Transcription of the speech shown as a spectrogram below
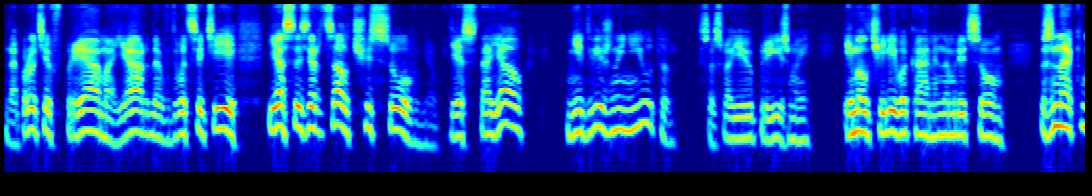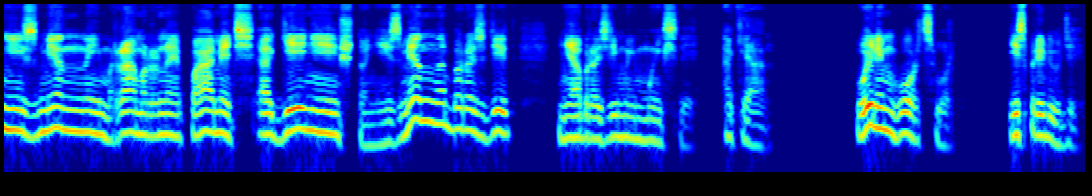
напротив прямо, ярдов двадцати, я созерцал часовню, где стоял — недвижный Ньютон со своей призмой и молчаливо каменным лицом, знак неизменной мраморная память о гении, что неизменно бороздит необразимой мысли, океан. Уильям Уордсворт из прелюдий,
